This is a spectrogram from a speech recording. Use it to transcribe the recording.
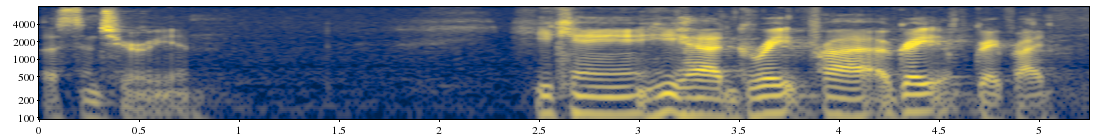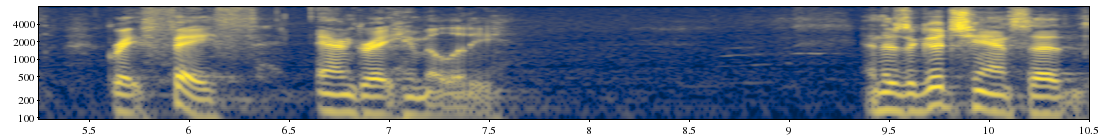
a centurion. He, came, he had great pride, uh, great, great pride, great faith, and great humility. And there's a good chance that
